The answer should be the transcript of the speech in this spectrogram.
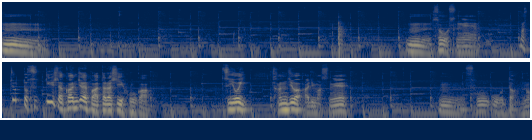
うん。うんそうですね、まあ、ちょっとすっきりした感じはやっぱ新しい方が強い感じはありますね。うんそうだな。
